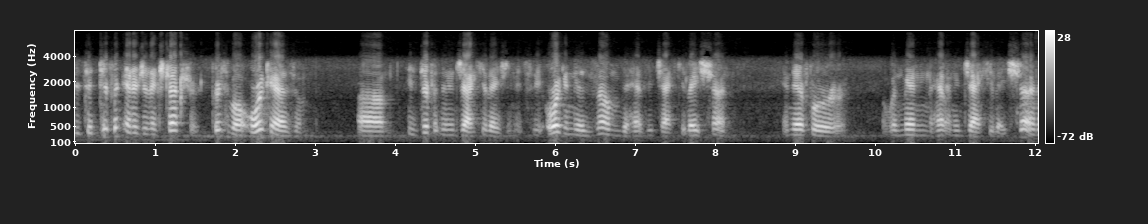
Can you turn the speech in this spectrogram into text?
it's a different energetic structure. First of all, orgasm um, is different than ejaculation. It's the organism that has ejaculation, and therefore, when men have an ejaculation,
